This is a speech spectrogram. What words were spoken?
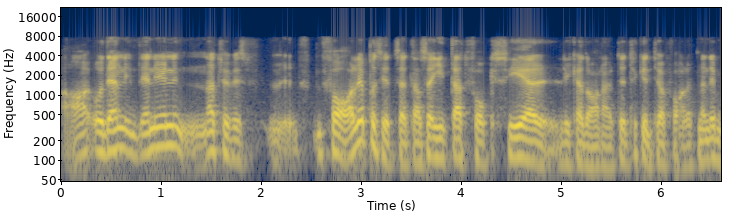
och den, den är ju naturligtvis farlig på sitt sätt. Alltså inte att folk ser likadana ut, det tycker inte jag är farligt. Men det,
